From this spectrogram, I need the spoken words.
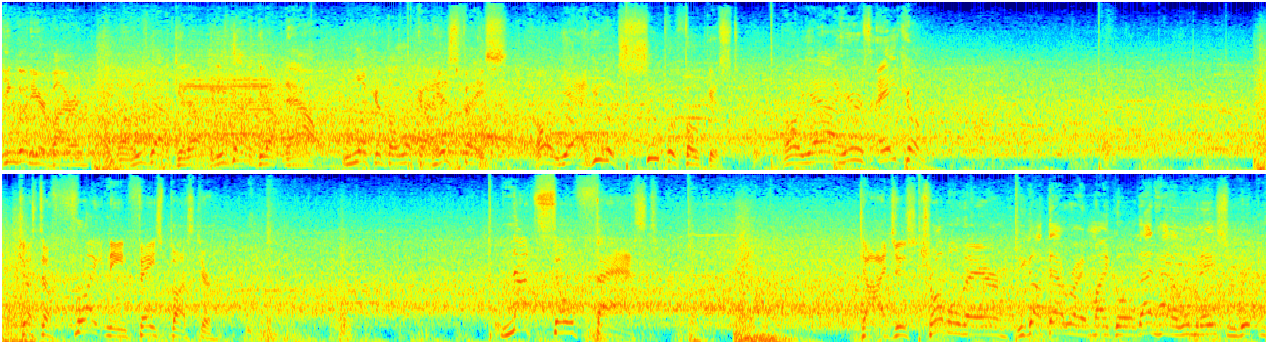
Looking good here, Byron. No, he's got to get up, and he's got to get up now. Look at the look on his face. Oh, yeah, he looks super focused. Oh, yeah, here's Akam. Just a frightening face buster. Not so fast. Dodges trouble there. You got that right, Michael. That had elimination written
